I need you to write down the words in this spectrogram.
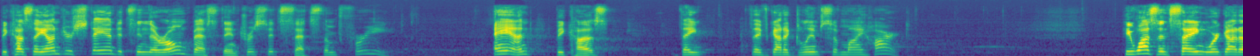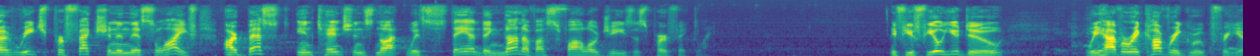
because they understand it's in their own best interest, it sets them free. And because they, they've got a glimpse of my heart. He wasn't saying we're going to reach perfection in this life. Our best intentions notwithstanding, none of us follow Jesus perfectly. If you feel you do, we have a recovery group for you.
